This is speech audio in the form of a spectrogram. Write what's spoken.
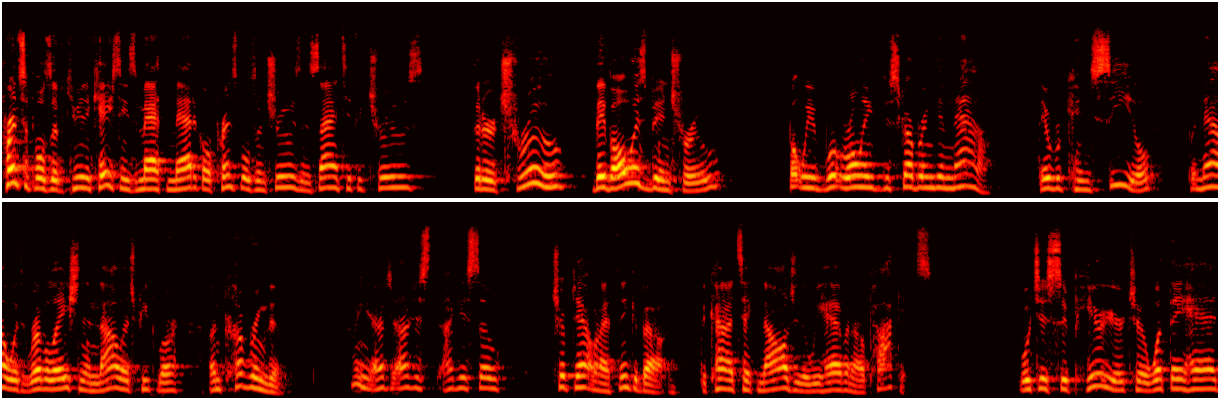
principles of communication, these mathematical principles and truths and scientific truths that are true. They've always been true, but we, we're only discovering them now. They were concealed, but now with revelation and knowledge, people are uncovering them. I mean, I, I just I get so tripped out when I think about the kind of technology that we have in our pockets, which is superior to what they had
